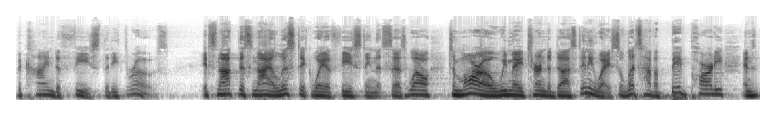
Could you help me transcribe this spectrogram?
the kind of feast that he throws. It's not this nihilistic way of feasting that says, well, tomorrow we may turn to dust anyway, so let's have a big party and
